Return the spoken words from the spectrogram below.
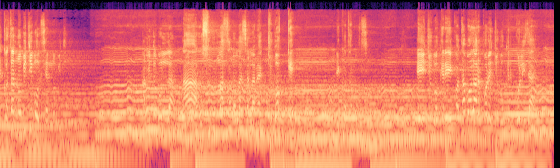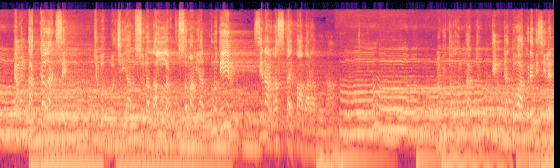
এই কথা নবীজি বলছেন নবীজি। আমি তো বললাম না রাসূলুল্লাহ সাল্লাল্লাহু আলাইহি সাল্লাম এক যুবককে এই কথা বলছেন। এই যুবকের এই কথা বলার পরে যুবকের কলিজায় এমন ধাক্কা লাগছে যুবক বলছি আর রাসূলুল্লাহ, আল্লাহর কসম, আমি আর কোনোদিন জিনার রাস্তায় পা বাড়াবো না। নবী তখন তার জন্য তিনটা দোয়া করে দিছিলেন।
